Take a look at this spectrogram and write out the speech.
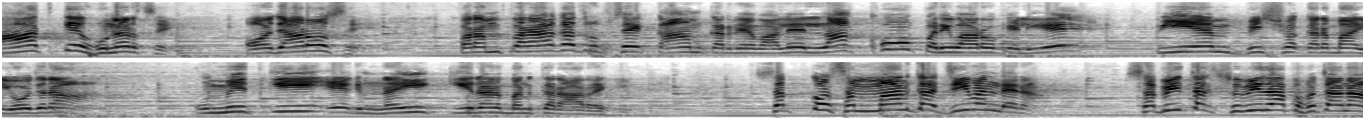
हाथ के हुनर से, औजारों से, परंपरागत रूप से काम करने वाले लाखों परिवारों के लिए पीएम विश्वकर्मा योजना उम्मीद की एक नई किरण बनकर आ रही है। सबको सम्मान का जीवन देना, सभी तक सुविधा पहुंचाना,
